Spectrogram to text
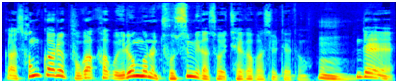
그러니까 성과를 부각하고 이런 거는 좋습니다. 저희 제가 봤을 때도. 음. 근데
